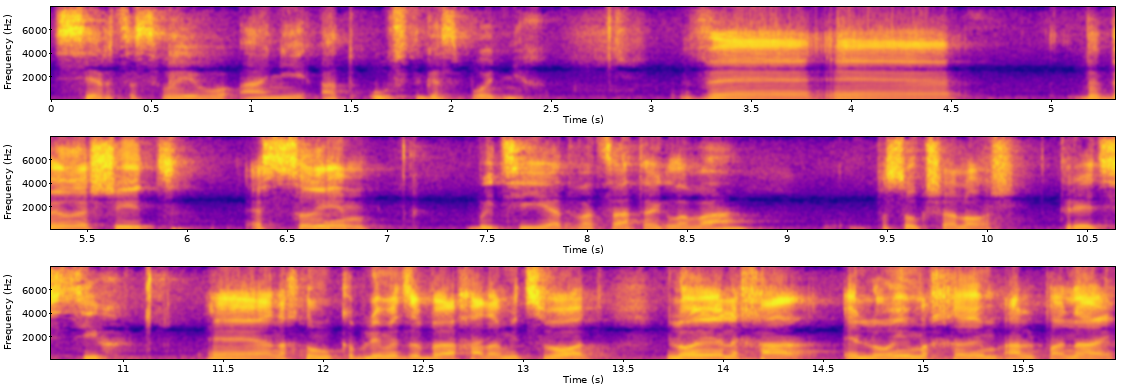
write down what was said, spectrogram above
сердца своего, а не от уст Господних. ובבראשית 20, Бытие, 20 глава, פסוק 3, 3 стих. אה, אנחנו מקבלים את זה באחד המצוות, לא יהיה לך אלוהים אחרים על פניי.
